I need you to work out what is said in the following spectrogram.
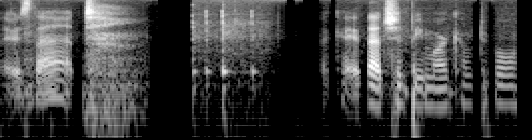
There's that. Okay, that should be more comfortable.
